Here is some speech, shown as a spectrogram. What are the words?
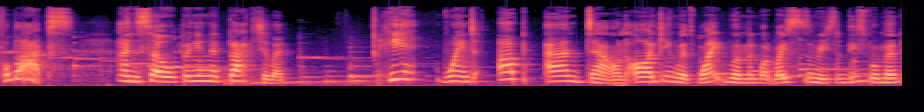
for blacks. And so bringing it back to it, he went up and down arguing with white women what racism is these women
